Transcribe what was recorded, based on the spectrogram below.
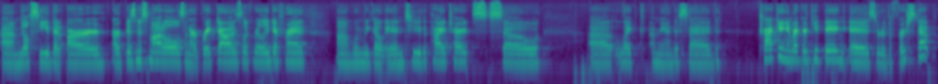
um, you'll see that our, our business models and our breakdowns look really different um, when we go into the pie charts. So, uh, like Amanda said, tracking and record keeping is sort of the first step.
